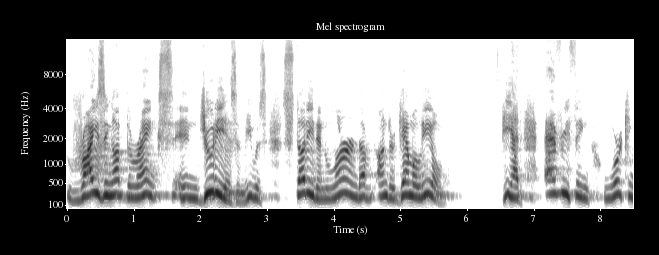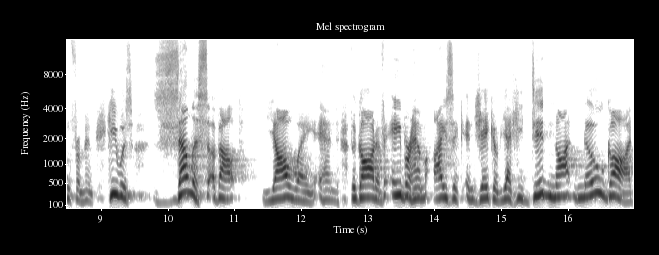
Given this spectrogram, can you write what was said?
rising up the ranks in Judaism. He was studied and learned under Gamaliel. He had everything working from him. He was zealous about Yahweh and the God of Abraham, Isaac, and Jacob, yet he did not know God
